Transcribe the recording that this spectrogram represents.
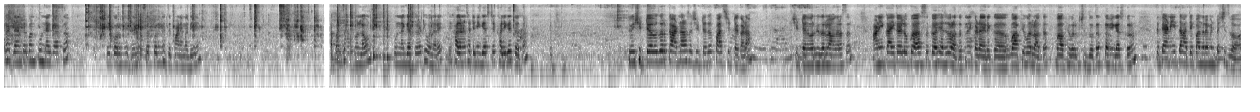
घातल्यानंतर पण पुन्हा एकदा असं हे करून घ्यायचं मिक्सअप करून घ्यायचं पाण्यामध्ये. हे आपण झाकून लावून पुन्हा गॅसवर ठेवणार आहे. ते हलवण्यासाठी मी गॅसच्या खाली घेतलं होतं. तुम्ही शिट्ट्या जर काढणार असाल शिट्ट्या तर पाच शिट्ट्या काढा. शिट्ट्यांवरती जर लावणार असाल. आणि काही काही लोक असं क ह्याच्यावर लावतात नाही का डायरेक्ट वाफेवर लावतात. वाफेवर शिजवतात कमी गॅस करून. तर त्याने दहा ते पंधरा मिनटं शिजवावा.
